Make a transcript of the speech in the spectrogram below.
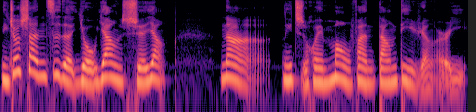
你就擅自的有样学样，那你只会冒犯当地人而已。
